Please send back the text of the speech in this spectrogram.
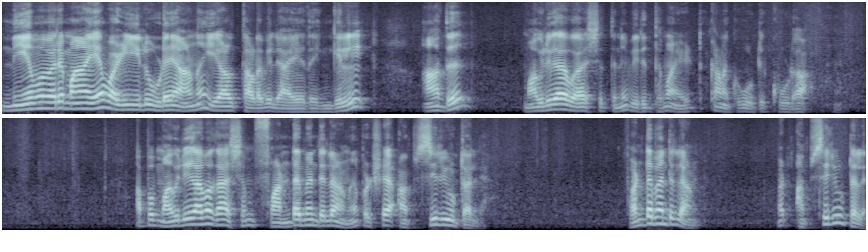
നിയമപരമായ വഴിയിലൂടെയാണ് ഇയാൾ തടവിലായതെങ്കിൽ അത് മൗലികാവകാശത്തിന് വിരുദ്ധമായിട്ട് കണക്ക് കൂട്ടിക്കൂടാ. അപ്പം മൗലികാവകാശം ഫണ്ടമെന്റലാണ് പക്ഷേ അബ്സല്യൂട്ടല്ല. ഫണ്ടമെന്റലാണ്. ബട്ട് അബ്സല്യൂട്ടല്ല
